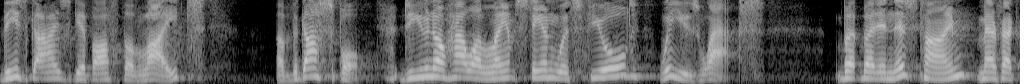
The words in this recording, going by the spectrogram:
These guys give off the light of the gospel. Do you know how a lampstand was fueled? We use wax. But, but in this time, matter of fact,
